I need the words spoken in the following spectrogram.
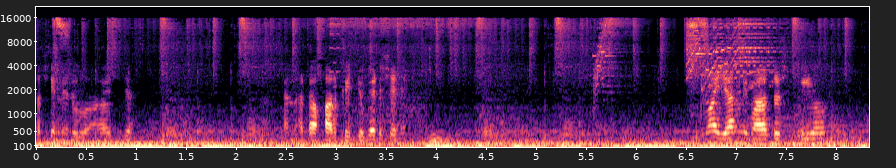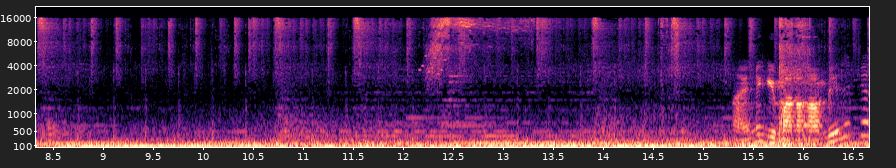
Ke sini dulu aja. Kan ada parkir juga di sini lumayan 500 skill nah ini gimana ngambilnya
